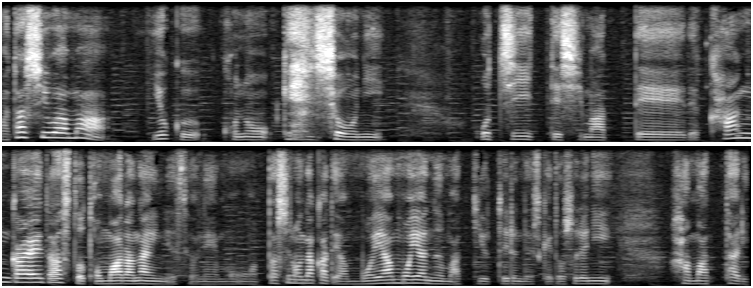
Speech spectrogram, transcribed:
私はまあよくこの現象に陥ってしまってで考え出すと止まらないんですよね。もう私の中ではモヤモヤ沼って言ってるんですけどそれにハマったり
